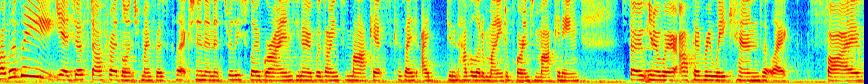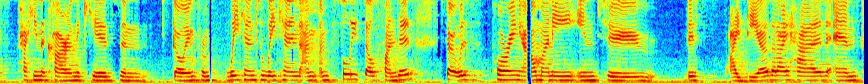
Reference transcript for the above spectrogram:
Probably, yeah, just after I'd launched my first collection, and it's really slow grind. You know, we're going to markets because I, I didn't have a lot of money to pour into marketing. So, you know, we're up every weekend at like five, packing the car and the kids and going from weekend to weekend. I'm, I'm fully self funded. So it was pouring our money into this idea that I had. And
